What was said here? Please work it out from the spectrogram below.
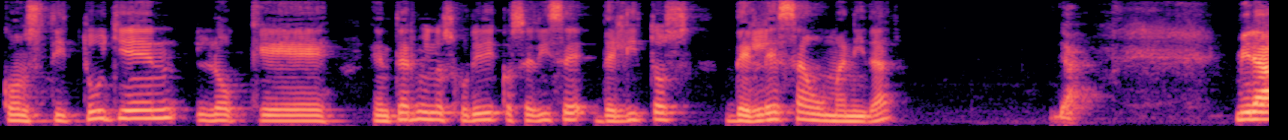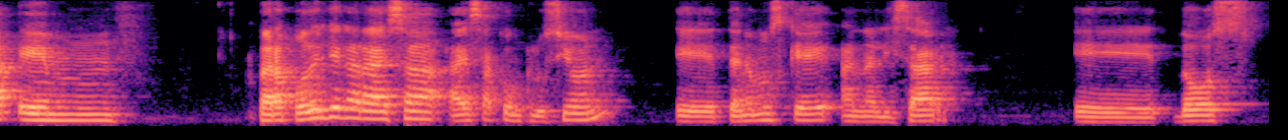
constituyen lo que en términos jurídicos se dice delitos de lesa humanidad? Ya. Mira, em, para poder llegar a esa, a esa conclusión, eh, tenemos que analizar eh, dos,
